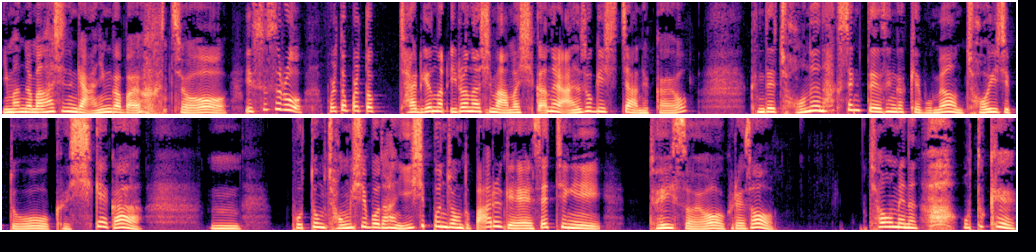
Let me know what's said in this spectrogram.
이만저만 하시는 게 아닌가 봐요. 그렇죠? 이 스스로 벌떡벌떡 잘 일어나, 일어나시면 아마 시간을 안 속이시지 않을까요? 근데 저는 학생 때 생각해 보면 저희 집도 그 시계가 음 보통 정시보다 한 20분 정도 빠르게 세팅이 돼 있어요. 그래서 처음에는 어떻게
